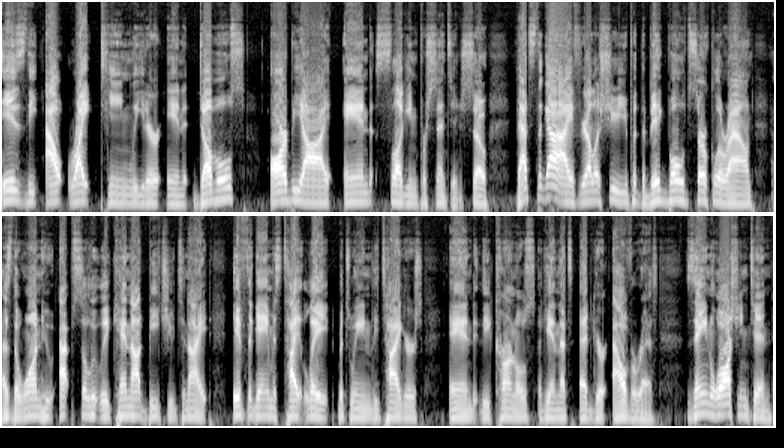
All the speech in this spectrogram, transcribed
is the outright team leader in doubles, RBI, and slugging percentage. So that's the guy, if you're LSU, you put the big bold circle around as the one who absolutely cannot beat you tonight if the game is tight late between the Tigers and the Colonels. Again, that's Edgar Alvarez. Zane Washington,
